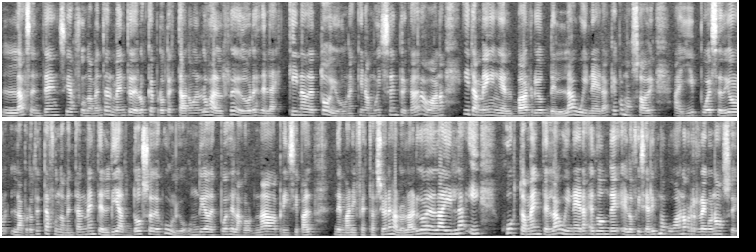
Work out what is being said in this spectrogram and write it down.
la sentencia fundamentalmente de los que protestaron en los alrededores de la esquina de Toyo, una esquina muy céntrica de La Habana, y también en el barrio de La Guinera, que como saben, allí pues se dio la protesta fundamentalmente el día 12 de julio, un día después de la jornada principal de manifestaciones a lo largo de la isla y justamente en la Guinera es donde el oficialismo cubano reconoce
